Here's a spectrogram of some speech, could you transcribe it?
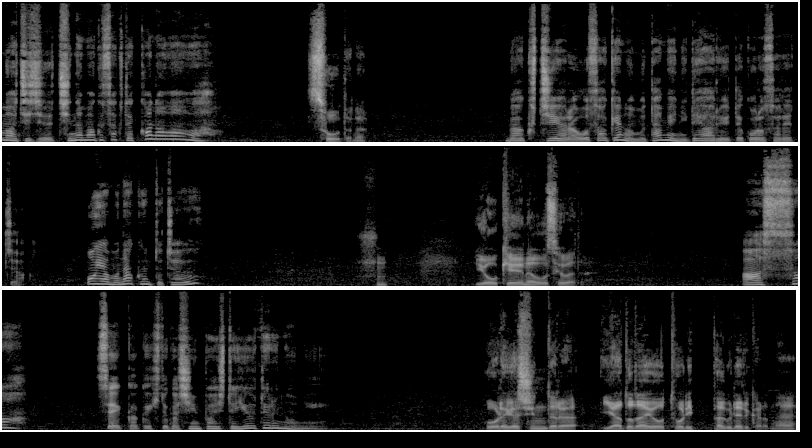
町中血生臭くてかなわんわそうだな。博打やらお酒飲むために出歩いて殺されちゃ親も泣くんとちゃう？余計なお世話だ。あっそう。せっかく人が心配して言うてるのに。俺が死んだら宿代を取りっぱぐれるからな。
